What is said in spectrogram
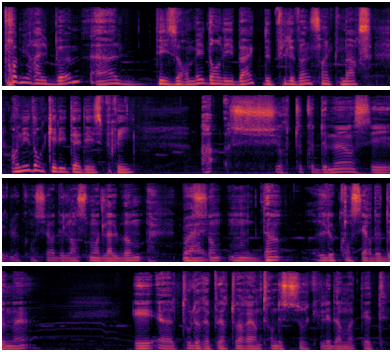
premier album, hein, désormais dans les bacs depuis le 25 mars. On est dans quel état d'esprit? Ah, surtout que demain, c'est le concert de lancement de l'album. Nous sommes dans le concert de demain. Et euh, tout le répertoire est en train de circuler dans ma tête.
